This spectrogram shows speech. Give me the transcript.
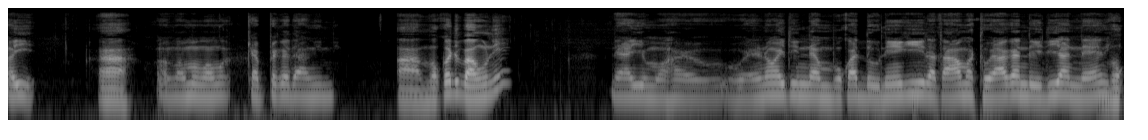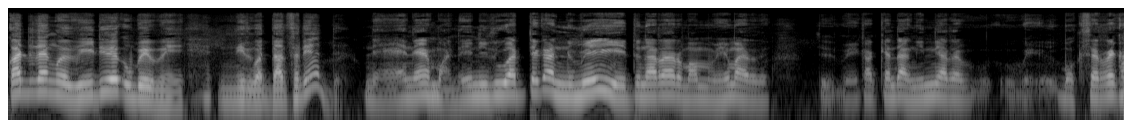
අයි මම මම කැප් එක දාගන්න මොකට බවුණේ නෑයි මහ වෙනවා ඉතින් දැම් මොකක්ද උනේගී ලතාමත් හොයාගන්ද විදිියන්නේ මොකක්ද දැන් වීඩියුවක් උබේ මේ නිර්වත් දර්ශනයක්ද? නෑනෑ මනේ නිදුවත් එක නෙමේ ඒත නරර මම මෙහෙමරද එකක් ඇඳ ඉන්න අර බොක්සර එකක්.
